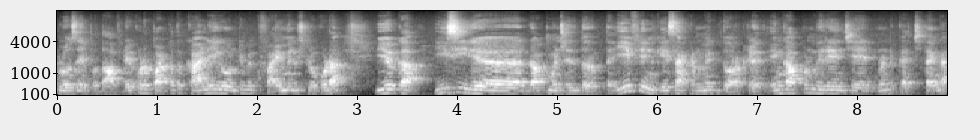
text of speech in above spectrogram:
క్లోజ్ అయిపోతుంది హాఫ్ డే కూడా పట్టదు. ఖాళీగా ఉంటే మీకు ఫైవ్ మినిట్స్లో కూడా ఈ యొక్క ఈసీ డాక్యుమెంట్స్ అయితే దొరుకుతాయి. ఈఫ్ ఇన్ కేసు అక్కడ మీకు దొరకలేదు. ఇంకా అప్పుడు మీరు ఏం చేయాలంటే ఖచ్చితంగా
